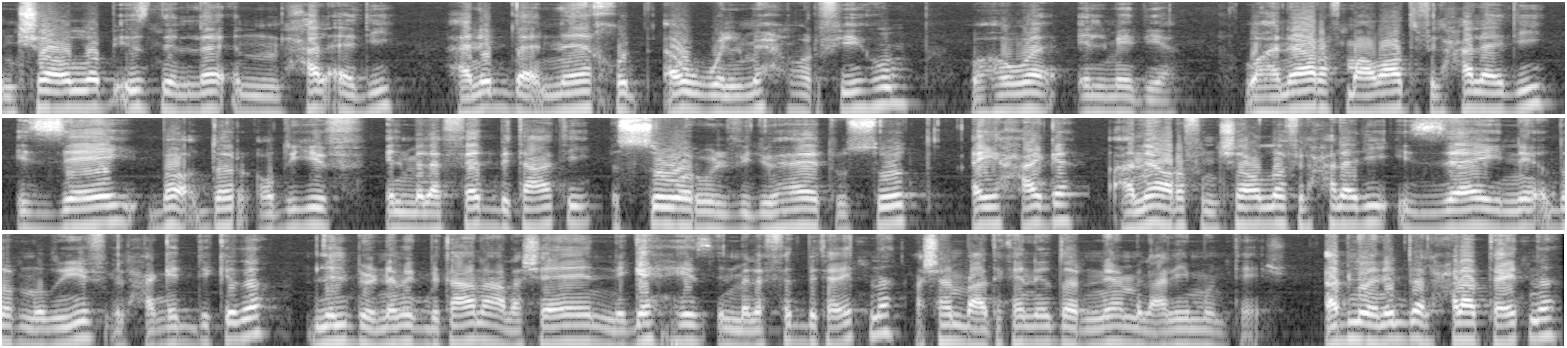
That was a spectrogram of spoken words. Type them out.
إن شاء الله بإذن الله إن الحلقة دي هنبدأ ناخد أول محور فيهم وهو الميديا. وهنعرف مع بعض في الحلقة دي إزاي بقدر أضيف الملفات بتاعتي الصور والفيديوهات والصوت أي حاجة. هنعرف إن شاء الله في الحلقة دي إزاي نقدر نضيف الحاجات دي كده للبرنامج بتاعنا علشان نجهز الملفات بتاعتنا عشان بعد كده نقدر نعمل عليه مونتاج. قبل ما نبدأ الحلقة بتاعتنا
